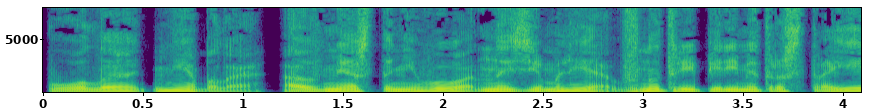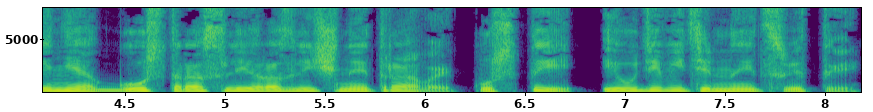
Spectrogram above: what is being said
Пола не было, а вместо него на земле, внутри периметра строения, густо росли различные травы, кусты и удивительные цветы.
